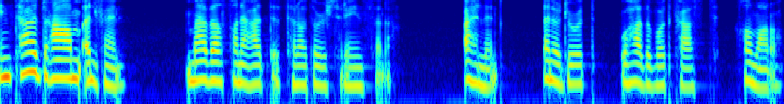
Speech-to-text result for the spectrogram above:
إنتاج عام 2000 ماذا صنعت الثلاثة وعشرين سنة؟ أهلا أنا جود وهذا بودكاست خمارة.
